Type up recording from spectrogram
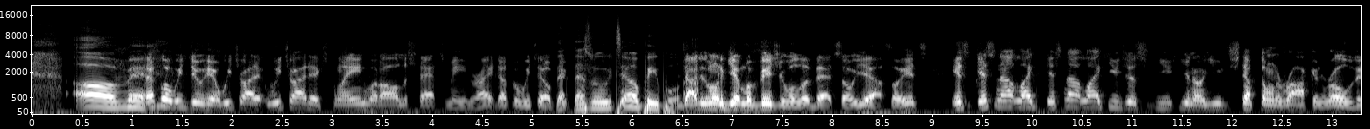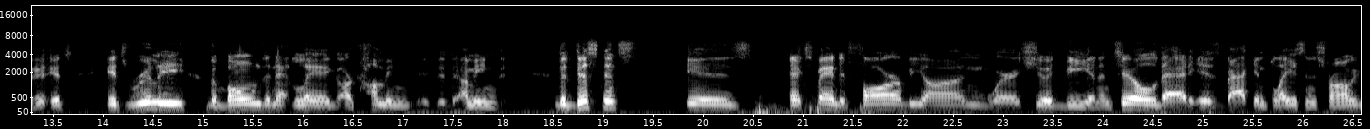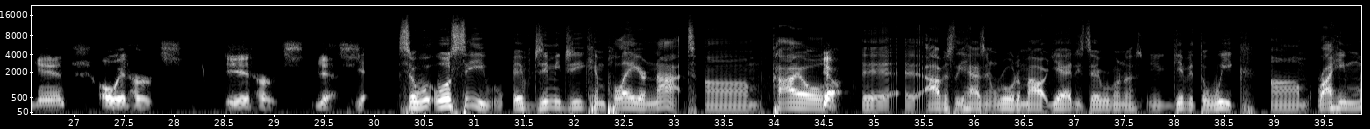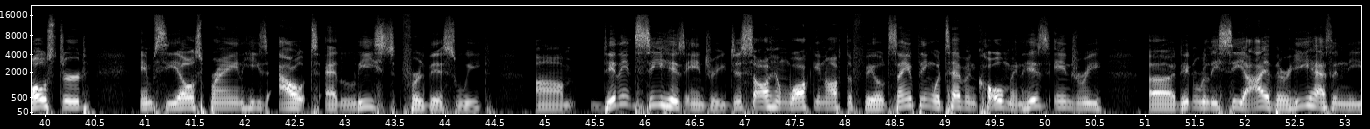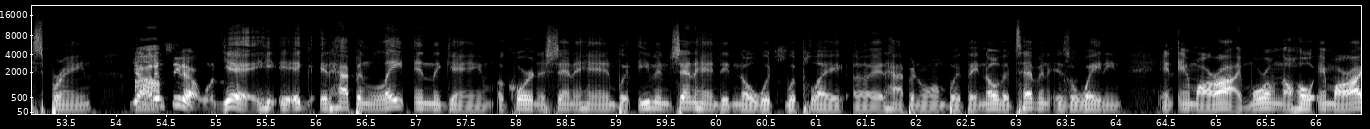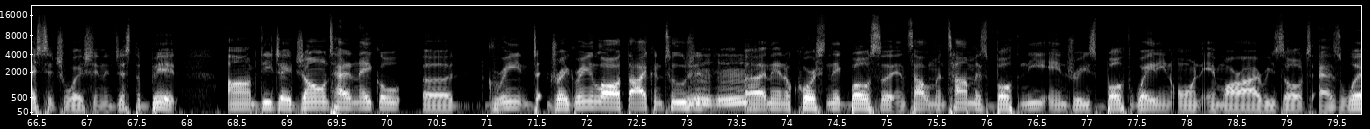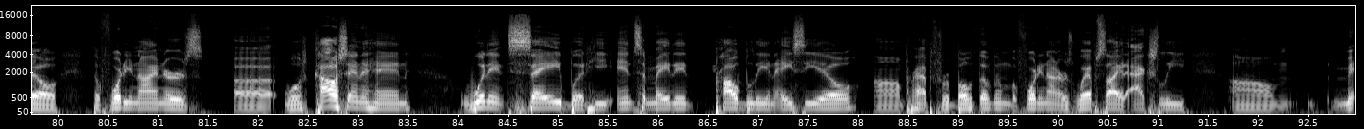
oh man, That's what we do here. We try to we try to explain what all the stats mean, right? That's what we tell people. That's what we tell people. I just want to give them a visual of that. So yeah, so it's it's it's not like it's not like you just you you know you stepped on a rock and rolled it. it it's it's really the bones in that leg are coming. I mean, the distance is expanded far beyond where it should be, and until that is back in place and strong again, oh, it hurts. It hurts. Yes. Yeah. So we- we'll see if Jimmy G can play or not. Um, Kyle, Yeah. uh, obviously hasn't ruled him out yet. He said we're gonna give it the week. Um, Raheem Mostert, MCL sprain. He's out at least for this week. Um, didn't see his injury, just saw him walking off the field. Same thing with Tevin Coleman. His injury uh, didn't really see either. He has a knee sprain. Yeah, I Um, didn't see that one. Yeah, he it, it happened late in the game, according to Shanahan. But even Shanahan didn't know what what play uh, it happened on. But they know that Tevin is awaiting an MRI. More on the whole MRI situation in just a bit. Um, DJ Jones had an ankle. Uh, Green Dre Greenlaw thigh contusion. Mhm. Uh, and then, of course, Nick Bosa and Solomon Thomas, both knee injuries, both waiting on MRI results as well. The 49ers, uh, well, Kyle Shanahan wouldn't say, but he intimated probably an ACL, um, perhaps for both of them. The 49ers website actually um,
